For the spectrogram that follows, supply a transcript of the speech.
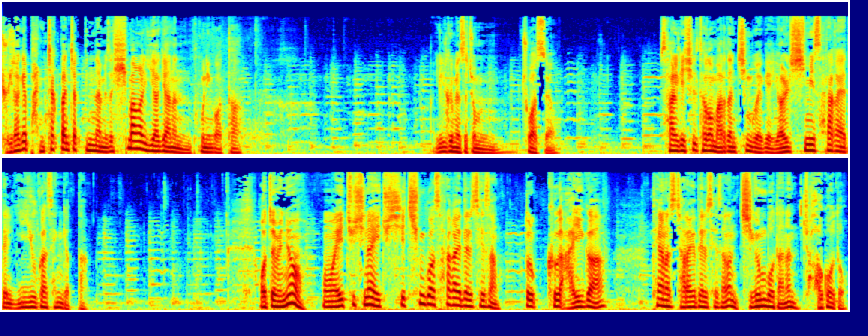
유일하게 반짝반짝 빛나면서 희망을 이야기하는 부분인 것 같아 읽으면서 좀 좋았어요. 살기 싫다고 말하던 친구에게 열심히 살아가야 될 이유가 생겼다. 어쩌면요, 어, HC나 HC의 친구가 살아가야 될 세상, 또 그 아이가 태어나서 자라게 될 세상은 지금보다는 적어도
